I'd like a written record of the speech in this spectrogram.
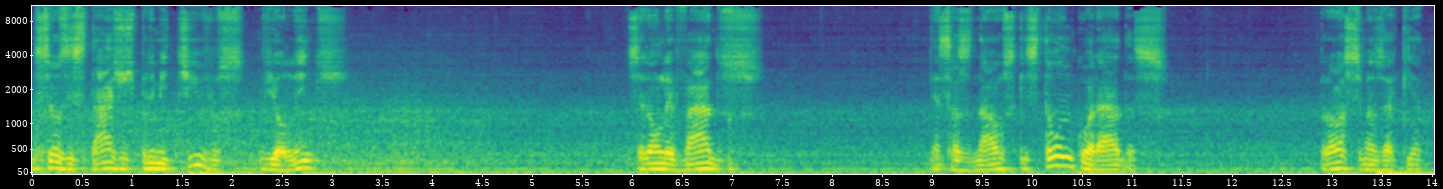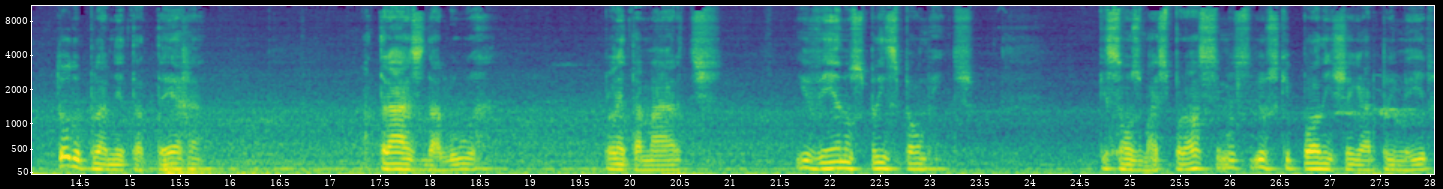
de seus estágios primitivos, violentos, serão levados nessas naus que estão ancoradas próximas aqui a todo o planeta Terra, atrás da Lua, planeta Marte e Vênus principalmente, que são os mais próximos e os que podem chegar primeiro.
